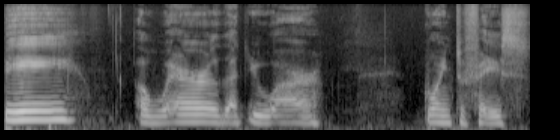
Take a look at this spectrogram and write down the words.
Be aware that you are going to face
